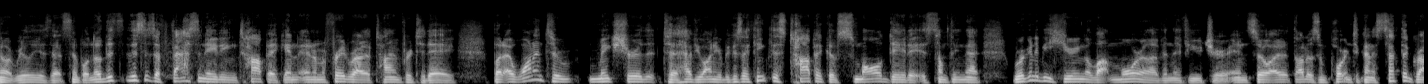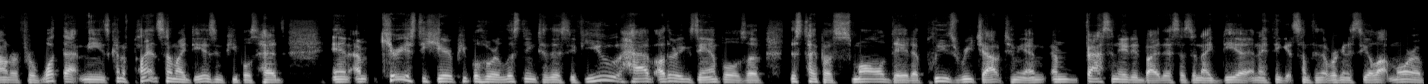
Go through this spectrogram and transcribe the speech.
No, it really is that simple. No, this this is a fascinating topic, and, and I'm afraid we're out of time for today. But I wanted to make sure that to have you on here because I think this topic of small data is something that we're going to be hearing a lot more of in the future. And so I thought it was important to kind of set the groundwork for what that means, kind of plant some ideas in people's heads. And I'm curious to hear people who are listening to this. If you have other examples of this type of small data, please reach out to me. I'm, I'm fascinated by this as an idea, and I think it's something that we're going to see a lot more of.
